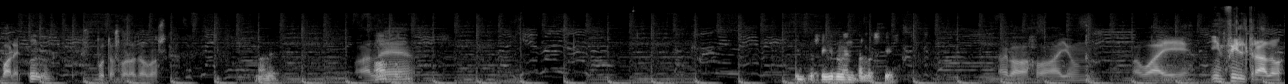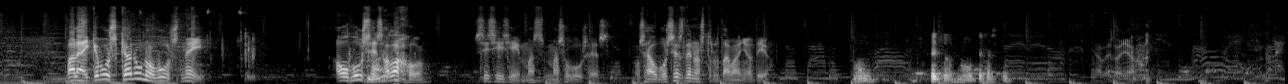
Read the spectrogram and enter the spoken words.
Vale, puto suelo todos. Vale. Vale. Abajo. Sí, pues hay que reventarlos, tío. Ahí para abajo hay un guay infiltrado. Vale, hay que buscar un obús, Ney. Obuses, ¿Más? abajo. Sí, sí, sí, más, más obuses. O sea, obuses de nuestro tamaño, tío. Vale. Peto, no petas tú. Ya veo yo. Vale.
